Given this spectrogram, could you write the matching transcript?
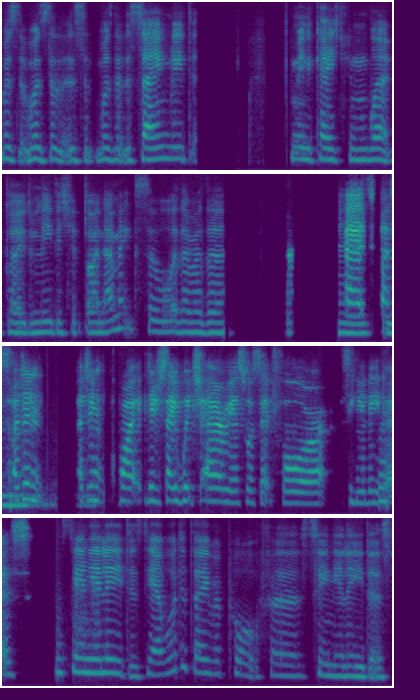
Was it was it was it the same lead communication workload and leadership dynamics or were there other uh, I didn't I didn't quite did you say which areas was it for senior leaders? For senior leaders, yeah. What did they report for senior leaders?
